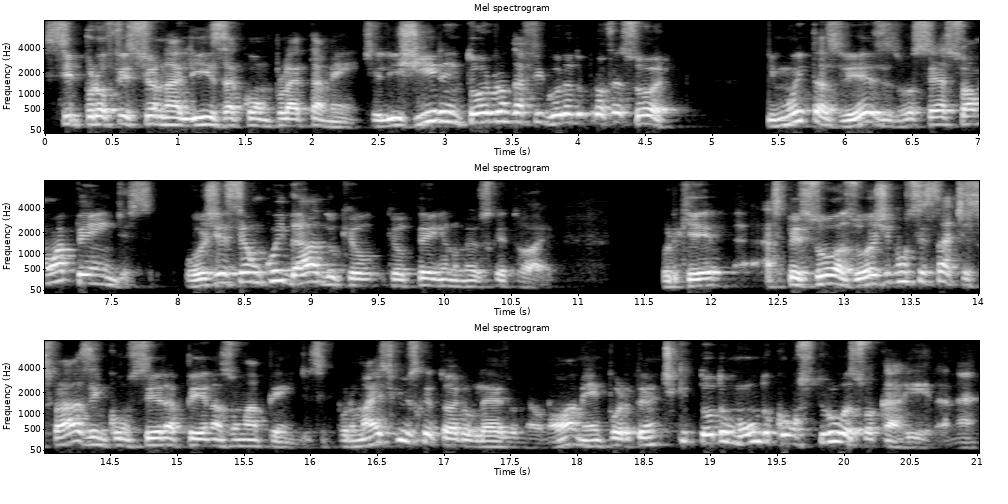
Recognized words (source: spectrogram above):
se profissionaliza completamente. Ele gira em torno da figura do professor. E muitas vezes você é só um apêndice. Hoje esse é um cuidado que eu, que eu tenho no meu escritório. Porque as pessoas hoje não se satisfazem com ser apenas um apêndice. Por mais que o escritório leve o meu nome, é importante que todo mundo construa a sua carreira, né?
